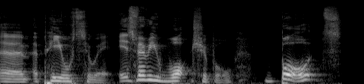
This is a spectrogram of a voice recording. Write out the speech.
um, appeal to it. It's very watchable, but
